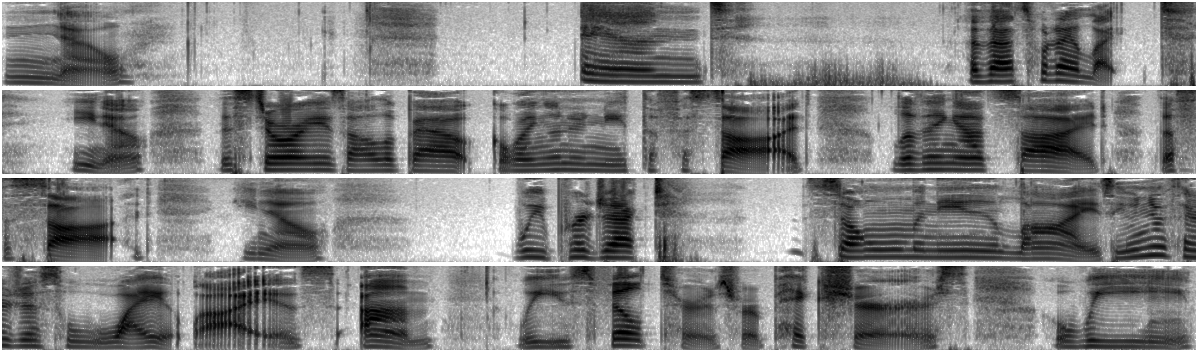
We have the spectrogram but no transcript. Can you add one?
know. And that's what I liked. You know, the story is all about going underneath the facade, living outside the facade. You know, we project so many lies, even if they're just white lies. Um, we use filters for pictures. We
